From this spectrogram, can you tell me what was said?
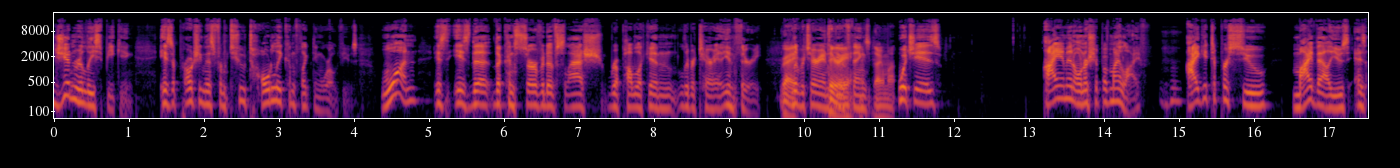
generally speaking, is approaching this from two totally conflicting worldviews. One is is the the conservative slash Republican libertarian in theory, Right. libertarian Theory, view of things, about. which is I am in ownership of my life. I get to pursue my values as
